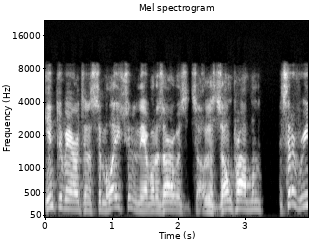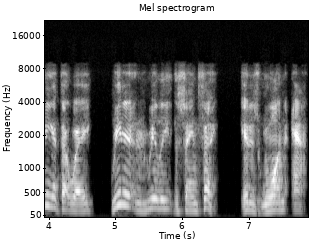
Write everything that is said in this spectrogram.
intermarriage and assimilation, and the Avodah Zarah was its, its own problem. Instead of reading it that way, read it as really the same thing. It is one act,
